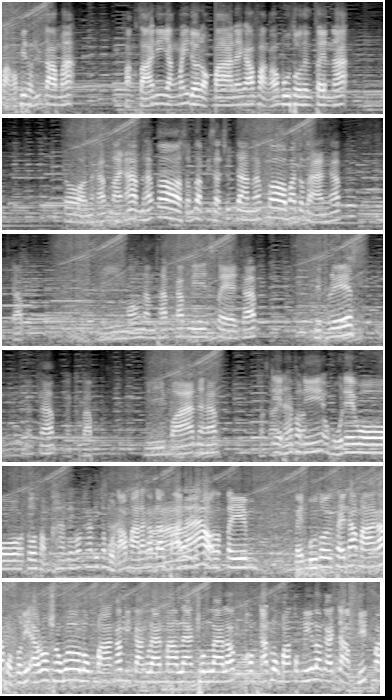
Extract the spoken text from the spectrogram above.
ฝั่งของปีศาจชุดดำฮะฝั่งซ้ายนี่ยังไม่เดินออกมานะครับฝั่งของบูโซเซนเซนนะก็นะครับไลน์อัพนะครับก็สำหรับปีศาจชุดดำนะครับก็มาตรฐานครับครับ มีมองนำทัพครับมีเศษครับมีเพรสนะครับนะครับ มีบาสนะครับ สังเกตนะฮะตอนนี้ โอ้โห เดโว ตัวสำคัญเลยค่อนข้างที่จะหมดแล้วมาแล้วครับ ด้านซ้ายมาเป็นแล้วจอสตรีม เป็นบูโซเซนถ้ามาครับผมตอนนี้แอโรชาวเวอร์ลงมาครับมีกลางแลนมาแลนชนแลนแล้วคอมกัดลงมาตรงนี้แล้วไงจับพิษไหม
